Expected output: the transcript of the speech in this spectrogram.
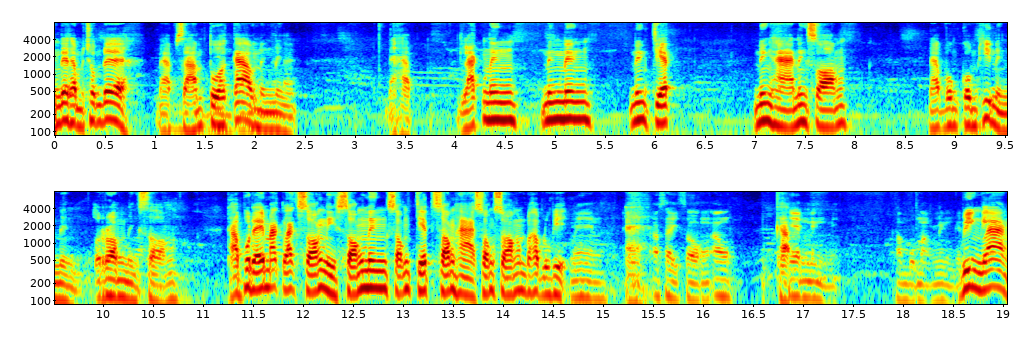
1 ได้ท่านผู้ชมเด้อนะครับ3ตัว 9 1 1นะครับหลัก 1 1 1 1 7 1หา1 2 นะครับวงกลมที่ 1 1 รอง 1 2ถ้าผู้ใดมักหลัก 2 นี่ 2 1 2 7 2หา2 2กันป่ะครับลุงพี่ แม่นอ่าเอาใส่สองเอาครับแทนหนึ่งนี่ทำบุมักหนึ่งกันวิ่งล่าง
